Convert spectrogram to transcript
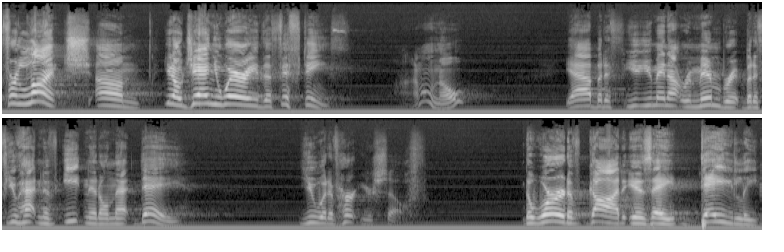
for lunch, um, you know, January the 15th? I don't know. Yeah, but if you, you may not remember it, but if you hadn't have eaten it on that day, you would have hurt yourself. The Word of God is a daily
